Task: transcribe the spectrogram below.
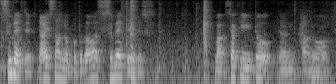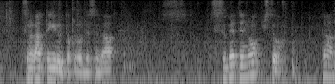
全て第三の言葉は全てです。まあさっきとあのつながっているところですが全ての人が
